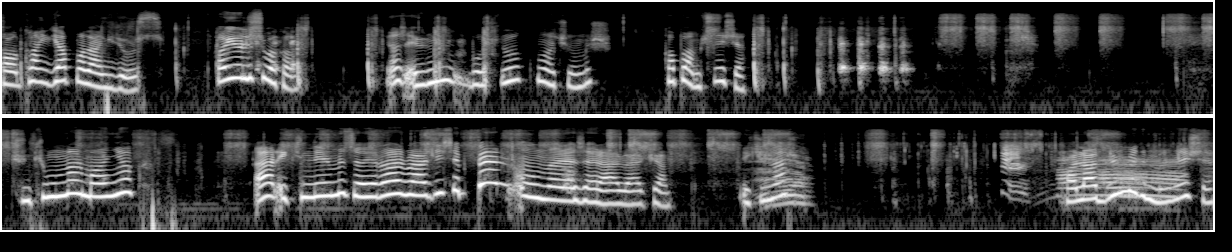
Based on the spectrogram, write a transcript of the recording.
kalkan yapmadan gidiyoruz. Hayırlısı bakalım. Yalnız evimin boşluk mu açılmış? Kapanmış neyse. Çünkü bunlar manyak. Eğer ekinlerime zarar verdiyse ben onlara zarar vereceğim. Ekinler hala büyümedi mi? Neyse.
